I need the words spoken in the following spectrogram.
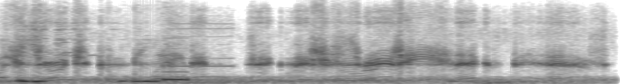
research completed. Technician ready. Next task.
